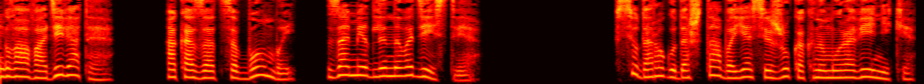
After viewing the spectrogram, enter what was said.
Глава девятая. Оказаться бомбой замедленного действия. Всю дорогу до штаба я сижу как на муравейнике,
